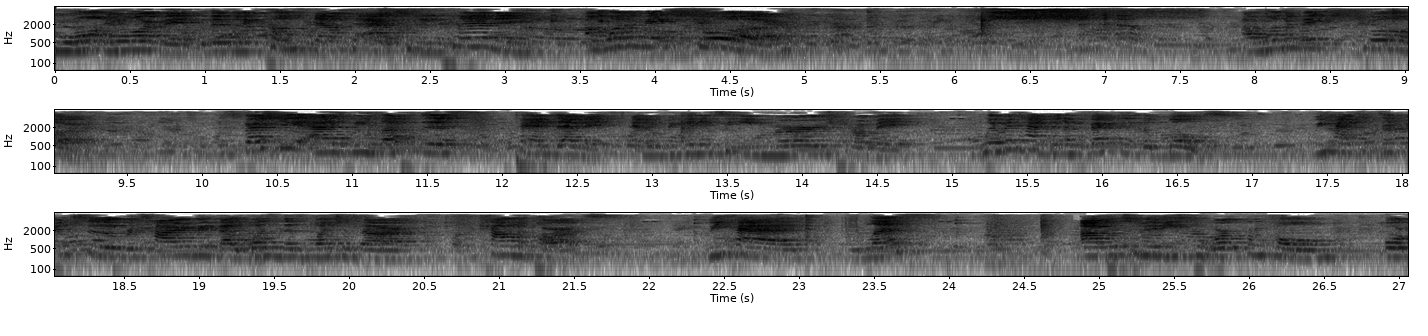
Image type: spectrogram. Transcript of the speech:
We want more of it. But then when it comes down to actually planning, I want to make sure. I want to make sure, especially as we left this pandemic and are beginning to emerge from it, women have been affected the most. We had to dip into retirement that wasn't as much as our counterparts. We had less opportunities to work from home or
